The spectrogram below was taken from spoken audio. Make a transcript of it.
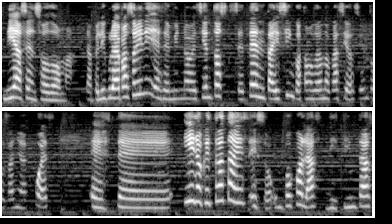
días en Sodoma. La película de Pasolini es de 1975, estamos hablando casi 200 años después. Este, y lo que trata es eso, un poco las distintas,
